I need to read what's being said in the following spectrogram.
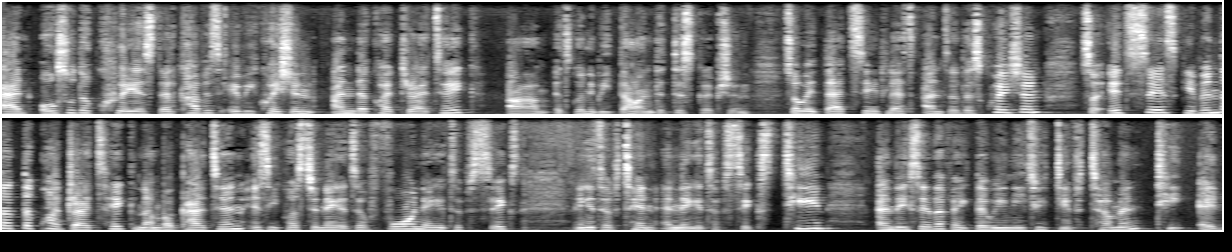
and also the quiz that covers every question under quadratic um, it's going to be down in the description. So with that said, let's answer this question. So it says, given that the quadratic number pattern is equals to negative 4, negative 6, negative 10, and negative 16, and they say the fact that we need to determine Tn.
